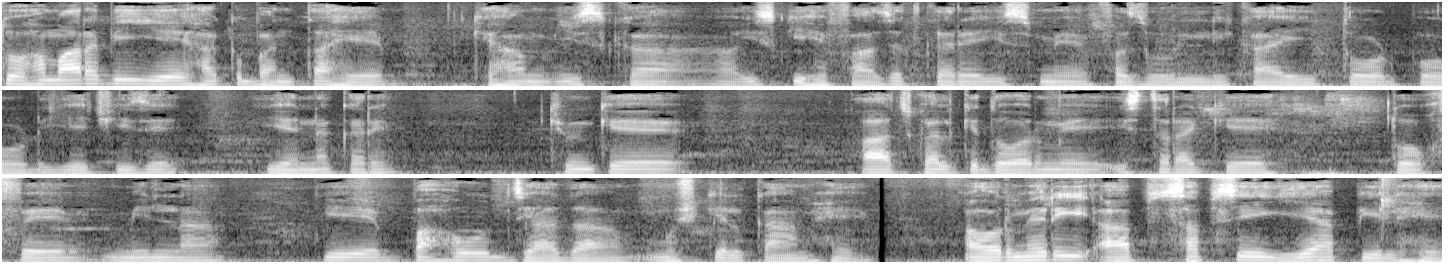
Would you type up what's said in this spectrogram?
तो हमारा भी ये हक बनता है कि हम इसका, इसकी हिफाजत करें, इसमें फजूल, लिखाई तोड़ फोड़ ये चीज़ें ये न करें। क्योंकि आजकल के दौर में इस तरह के तोहफे मिलना, ये बहुत ज़्यादा मुश्किल काम है। और मेरी आप सबसे यह अपील है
